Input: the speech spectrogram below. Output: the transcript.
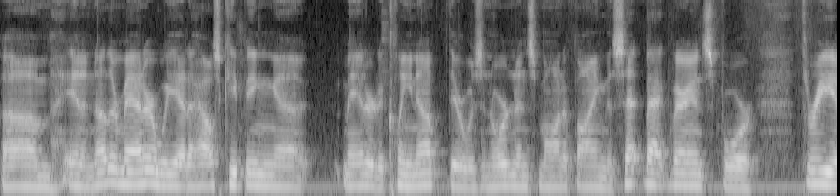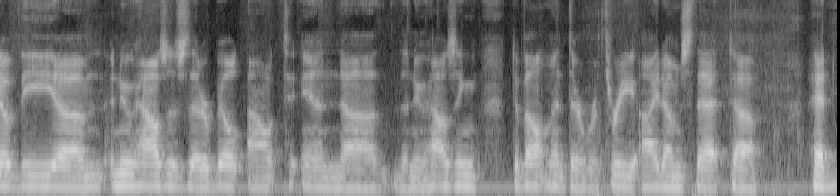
Um, in another matter, we had a housekeeping uh, matter to clean up. There was an ordinance modifying the setback variance for three of the um, new houses that are built out in uh, the new housing development. There were three items that uh, had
